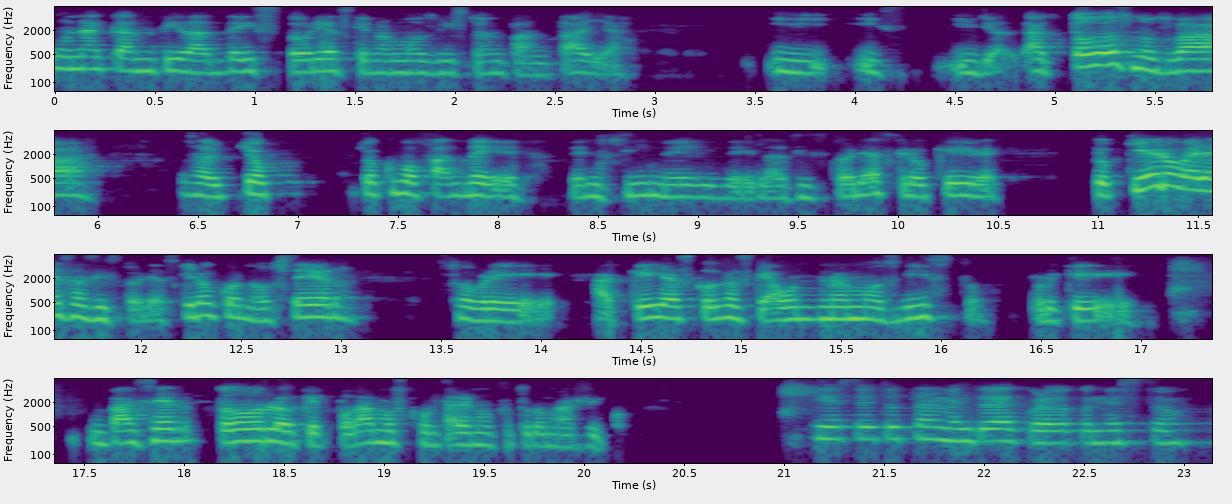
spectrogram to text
una cantidad de historias que no hemos visto en pantalla y, y, a todos nos va, o sea, yo, yo como fan de, del cine y de las historias, creo que yo quiero ver esas historias, quiero conocer sobre aquellas cosas que aún no hemos visto, porque va a ser todo lo que podamos contar en un futuro más rico. Sí, estoy totalmente de acuerdo con esto.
